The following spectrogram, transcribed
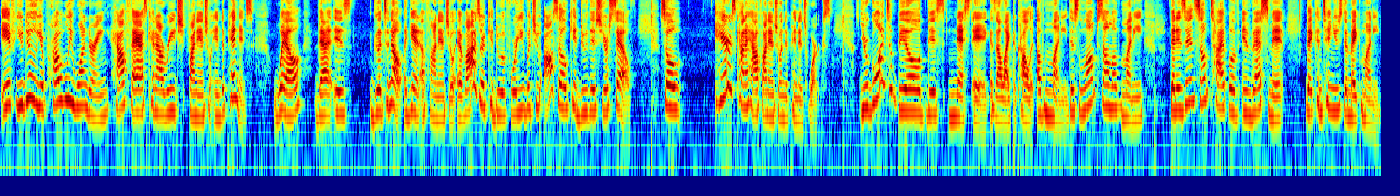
If you do, you're probably wondering how fast can I reach financial independence? Well, that is good to know. Again, a financial advisor could do it for you, but you also can do this yourself. So, here's kind of how financial independence works you're going to build this nest egg, as I like to call it, of money, this lump sum of money that is in some type of investment that continues to make money.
